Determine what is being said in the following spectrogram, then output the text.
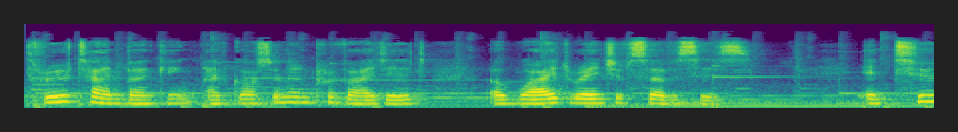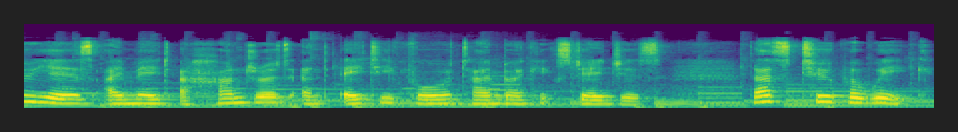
through time banking, I've gotten and provided a wide range of services. In two years, I made 184 time bank exchanges. That's two per week.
